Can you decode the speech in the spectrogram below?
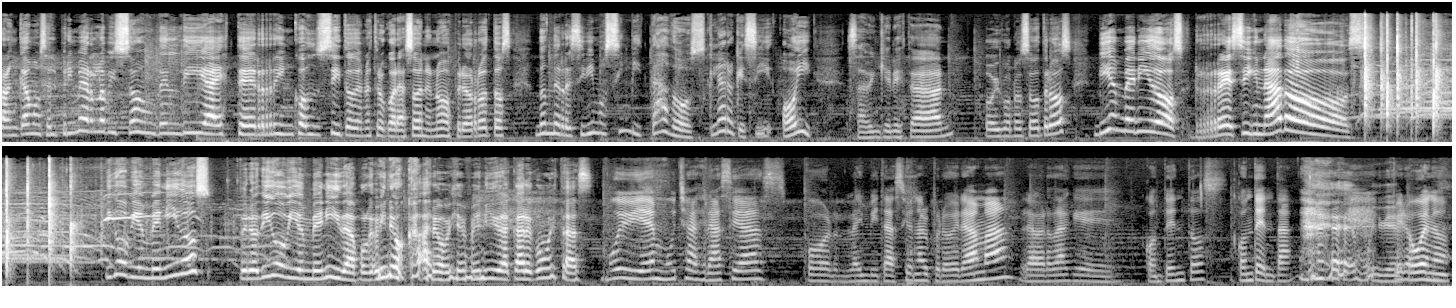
Arrancamos el primer lobizón del día, este rinconcito de nuestro corazón en Nuevos Pero Rotos, donde recibimos invitados. Claro que sí, hoy, ¿saben quién están? Hoy con nosotros. Bienvenidos, resignados. Digo bienvenidos, pero digo bienvenida, porque vino Caro. Bienvenida, Caro, ¿cómo estás? Muy bien, muchas gracias por la invitación al programa. La verdad que contentos, contenta. Muy bien. Pero bueno,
